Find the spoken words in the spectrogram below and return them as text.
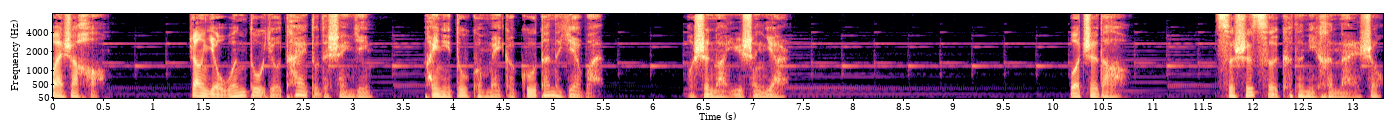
晚上好，让有温度、有态度的声音陪你度过每个孤单的夜晚。我是暖玉生烟儿。我知道，此时此刻的你很难受，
